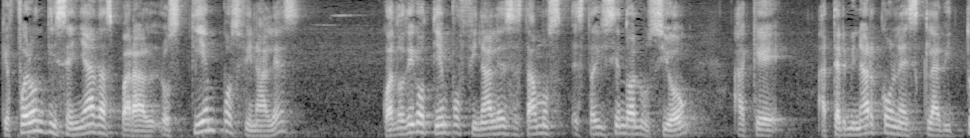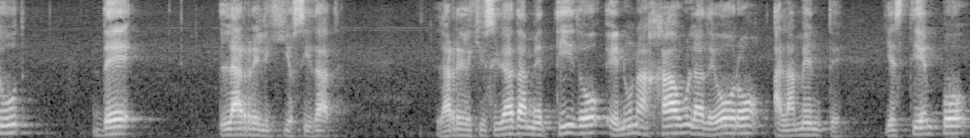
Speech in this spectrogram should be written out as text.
que fueron diseñadas para los tiempos finales, cuando digo tiempos finales estamos estoy haciendo alusión a que a terminar con la esclavitud de la religiosidad. La religiosidad ha metido en una jaula de oro a la mente y es tiempo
